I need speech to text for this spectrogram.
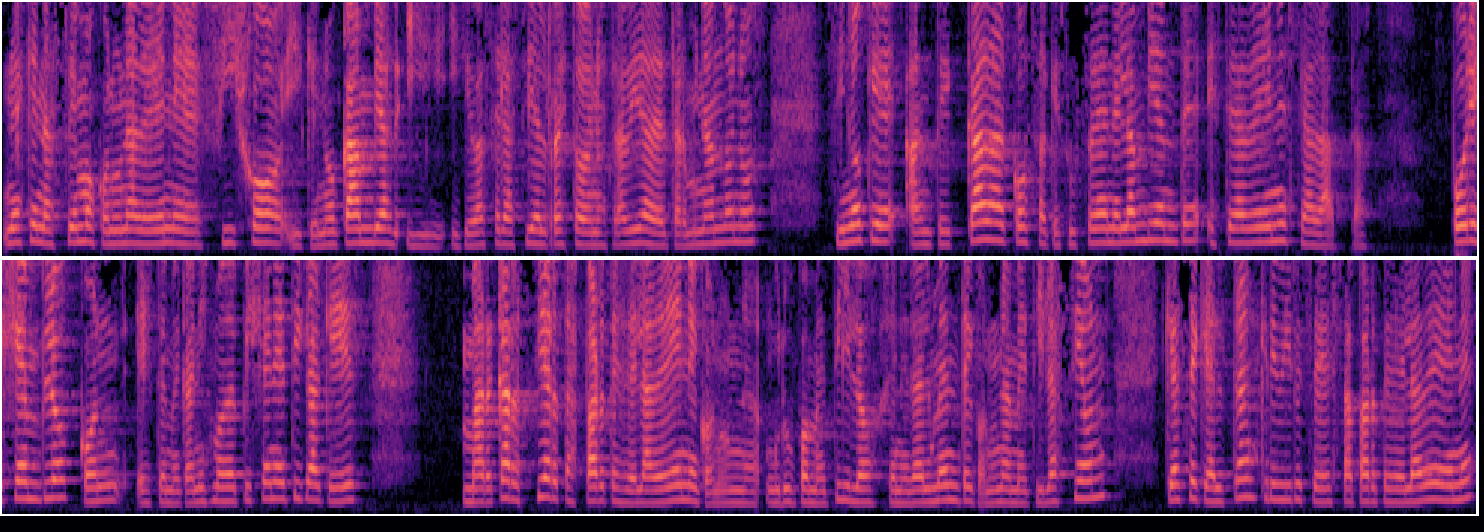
No es que nacemos con un ADN fijo y que no cambia y, y que va a ser así el resto de nuestra vida determinándonos, sino que ante cada cosa que sucede en el ambiente, este ADN se adapta. Por ejemplo, con este mecanismo de epigenética que es marcar ciertas partes del ADN con un grupo metilo, generalmente con una metilación, que hace que al transcribirse esa parte del ADN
